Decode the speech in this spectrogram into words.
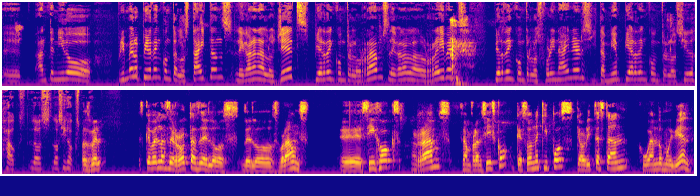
Eh, han tenido Primero pierden contra los Titans, le ganan a los Jets, pierden contra los Rams, le ganan a los Ravens, pierden contra los 49ers y también pierden contra los Seahawks. Los, los Seahawks pues ve, es que ven las derrotas de los, de los Browns. Eh, Seahawks, Rams, San Francisco, que son equipos que ahorita están jugando muy bien.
